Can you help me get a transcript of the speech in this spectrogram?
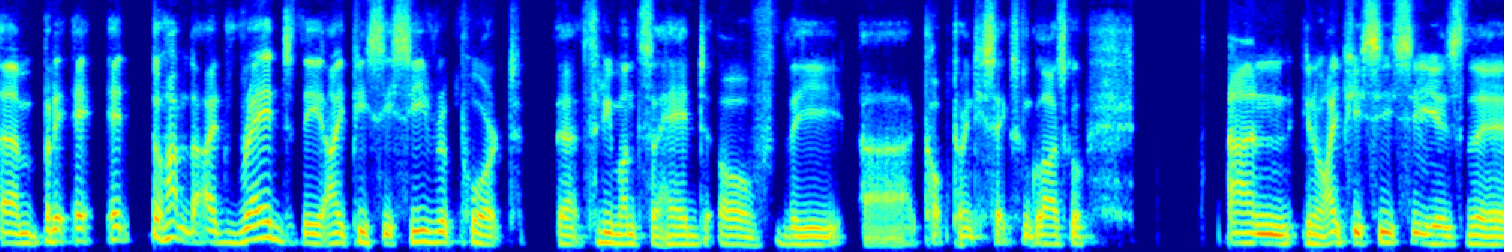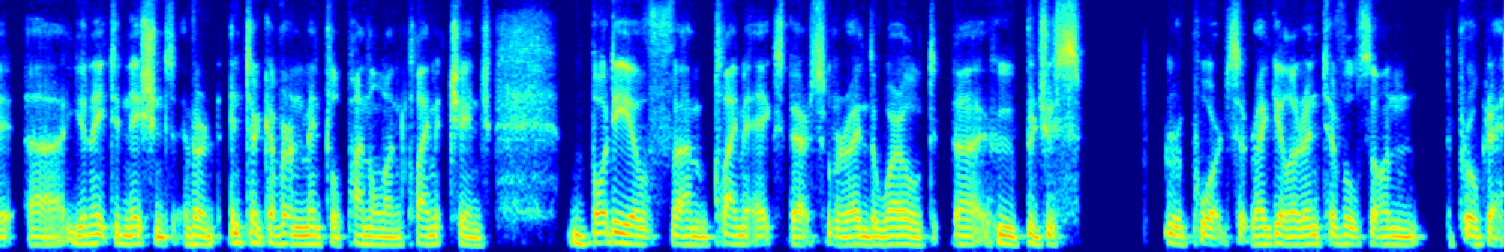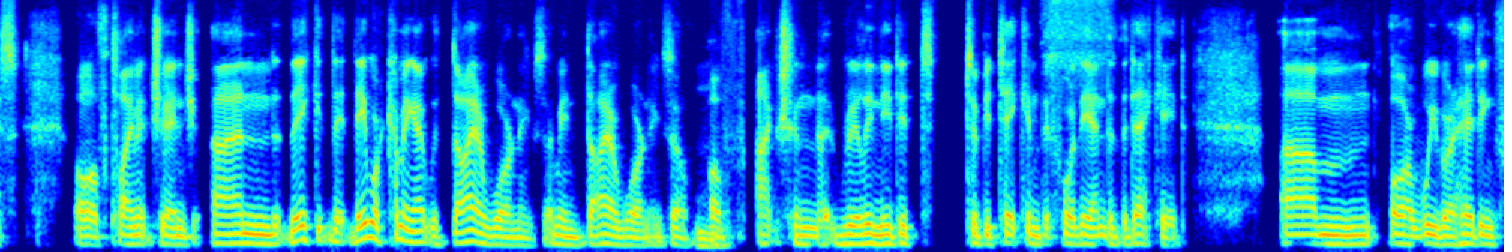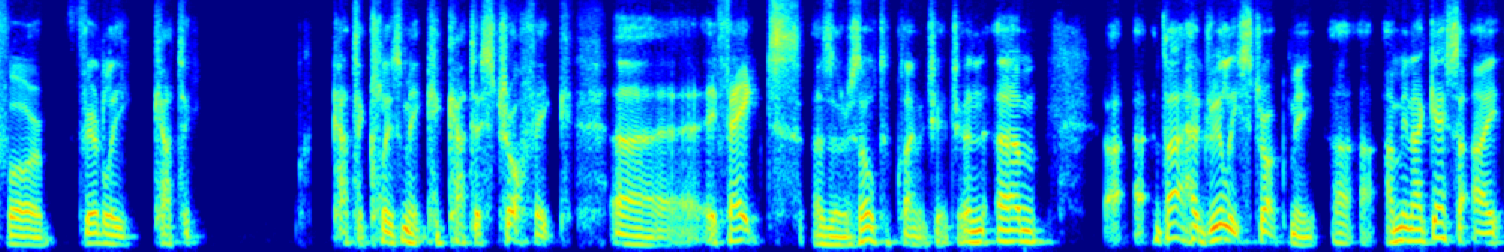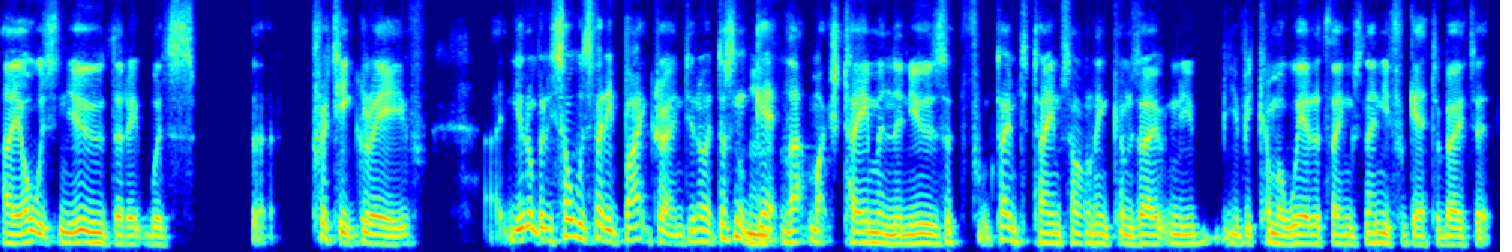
Um, but it, it, it so happened that I'd read the IPCC report uh, three months ahead of the uh, COP26 in Glasgow. And, you know, IPCC is the uh, United Nations Intergovernmental Panel on Climate Change, body of um, climate experts from around the world uh, who produce reports at regular intervals on the progress of climate change. And they they were coming out with dire warnings. I mean, dire warnings of, mm. of action that really needed to be taken before the end of the decade. Um, or we were heading for fairly cata- cataclysmic, catastrophic uh, effects as a result of climate change. And um, uh, that had really struck me. Uh, I mean, I guess I, I always knew that it was uh, pretty grave you know, but it's always very background. You know, it doesn't mm. get that much time in the news. From time to time, something comes out and you you become aware of things, then you forget about it.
